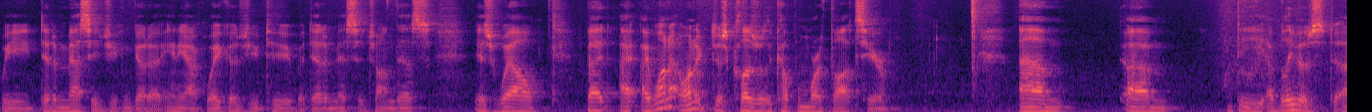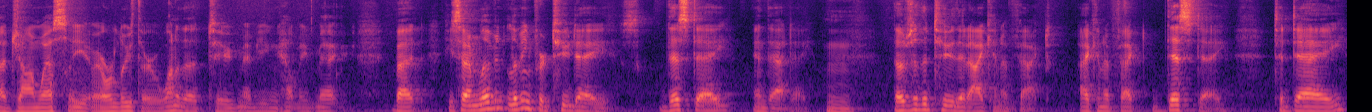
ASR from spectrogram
We did a message. You can go to Antioch Waco's YouTube. I did a message on this as well. But I want to I want to just close with a couple more thoughts here. Um, um, the I believe it was uh, John Wesley or Luther, one of the two. Maybe you can help me. Mick. But he said, "I'm living living for two days: this day and that day. Hmm. Those are the two that I can affect. I can affect this day, today.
